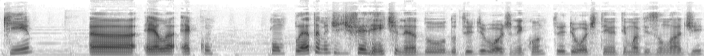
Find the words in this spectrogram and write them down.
Que uh, ela é com completamente diferente né, do, do 3D World. Né? Enquanto o 3D World tem, tem uma visão lá de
